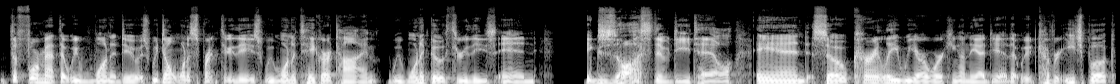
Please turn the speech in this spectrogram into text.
the format that we want to do is we don't want to sprint through these. We want to take our time. We want to go through these in exhaustive detail. And so currently we are working on the idea that we would cover each book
